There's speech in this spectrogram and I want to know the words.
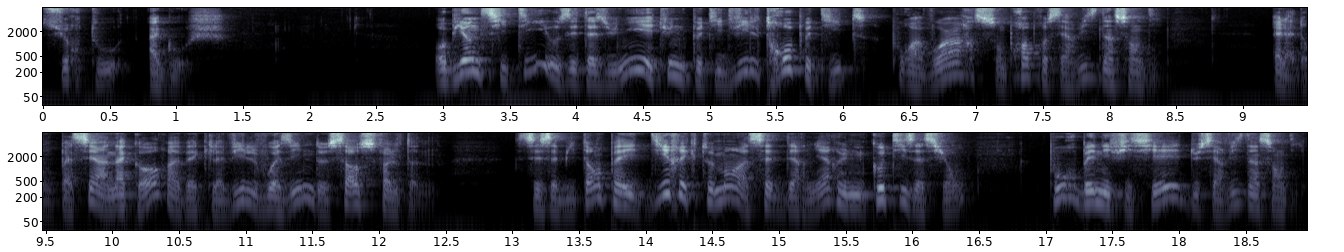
surtout à gauche. Obion City, aux États-Unis, est une petite ville trop petite pour avoir son propre service d'incendie. Elle a donc passé un accord avec la ville voisine de South Fulton. Ses habitants payent directement à cette dernière une cotisation pour bénéficier du service d'incendie.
